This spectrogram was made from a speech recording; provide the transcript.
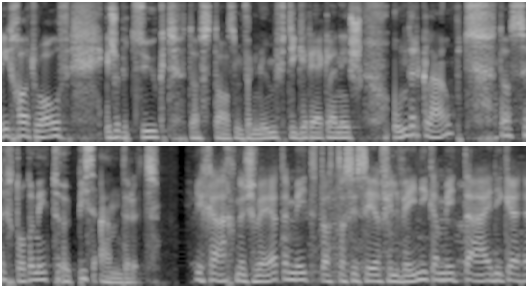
Richard Wolf ist überzeugt, dass das eine vernünftige Regel ist und er glaubt, dass sich damit etwas ändert. Ich rechne schwer damit, dass das in sehr viel weniger Mitteilungen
